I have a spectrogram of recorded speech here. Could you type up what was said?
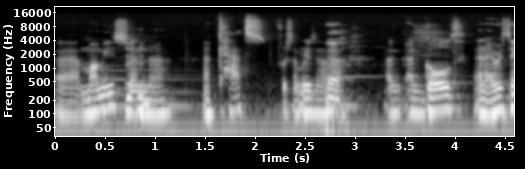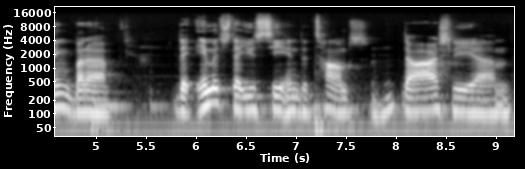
uh, mummies and uh, uh, cats for some reason. Yeah. and, and gold and everything, but uh, the image that you see in the tombs, Mm-hmm. they are actually um,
